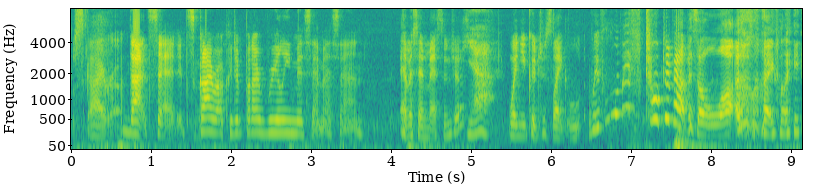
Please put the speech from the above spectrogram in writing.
skyrocketed. That said, it's skyrocketed, but I really miss MSN. MSN Messenger? Yeah. When you could just like, l- we've, we've talked about this a lot lately.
